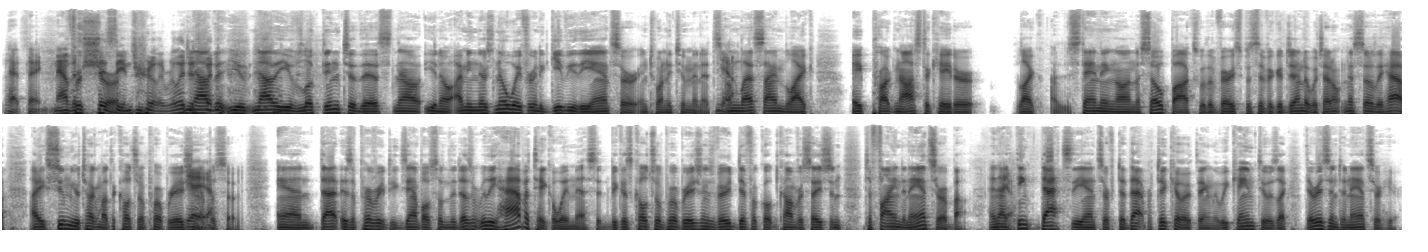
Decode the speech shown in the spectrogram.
that thing. Now this, sure. this seems really religious. now but that you now that you've looked into this, now you know. I mean, there's no way for me to give you the answer in 22 minutes Yeah. unless I'm like a prognosticator, like uh, standing on a soapbox with a very specific agenda, which I don't necessarily have. I assume you're talking about the cultural appropriation Yeah, yeah. episode, and that is a perfect example of something that doesn't really have a takeaway message because cultural appropriation is a very difficult conversation to find an answer about. And I think that's the answer to that particular thing that we came to is like there isn't an answer here.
